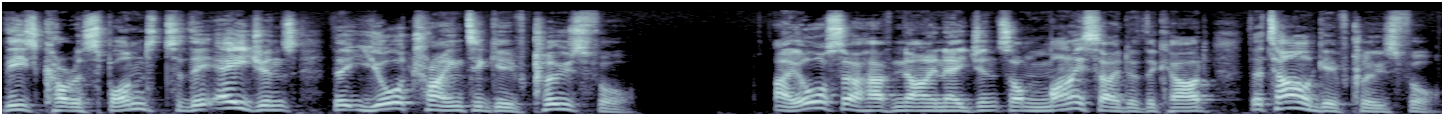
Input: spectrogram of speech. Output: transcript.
These correspond to the agents that you're trying to give clues for. I also have nine agents on my side of the card that I'll give clues for.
